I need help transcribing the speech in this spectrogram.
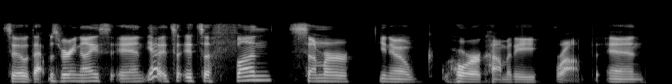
So that was very nice. And yeah, it's it's a fun summer, you know, horror comedy romp. And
